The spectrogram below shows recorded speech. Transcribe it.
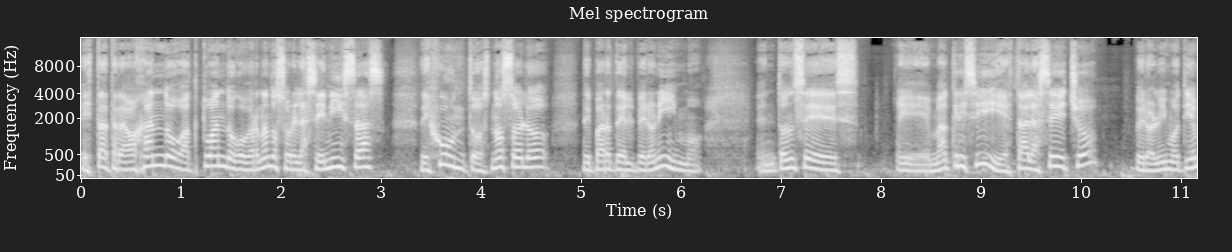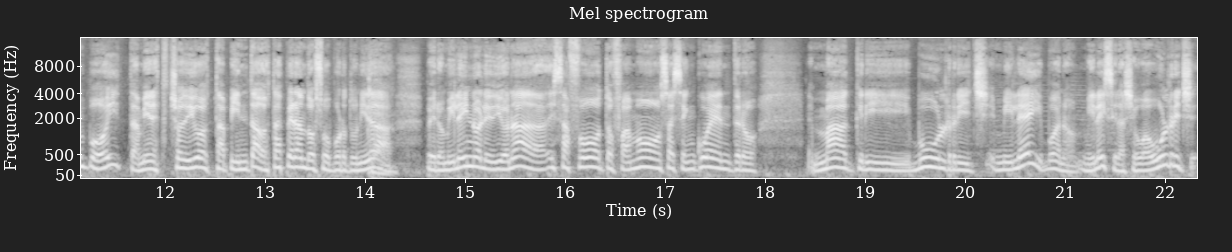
Está trabajando, actuando, gobernando sobre las cenizas de Juntos, no solo de parte del peronismo. Entonces, eh, Macri sí, está al acecho, pero al mismo tiempo hoy también, yo digo, está pintado, está esperando su oportunidad. Claro. Pero Milei no le dio nada. Esa foto famosa, ese encuentro, Macri, Bullrich, Milei, bueno, Milei se la llevó a Bullrich,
